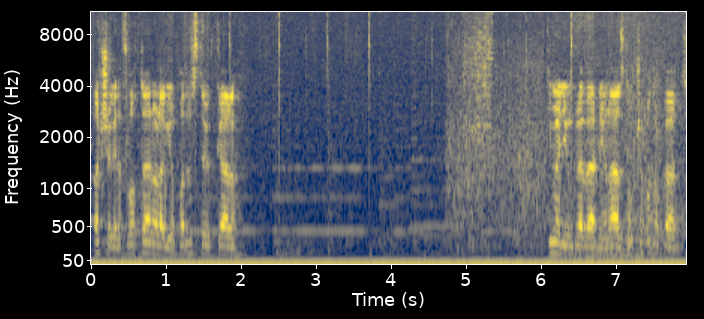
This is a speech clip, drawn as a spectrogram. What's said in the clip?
Hadsereget a flottára, a legjobb hadvezetőkkel. Kimegyünk leverni a lázdó csapatokat.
